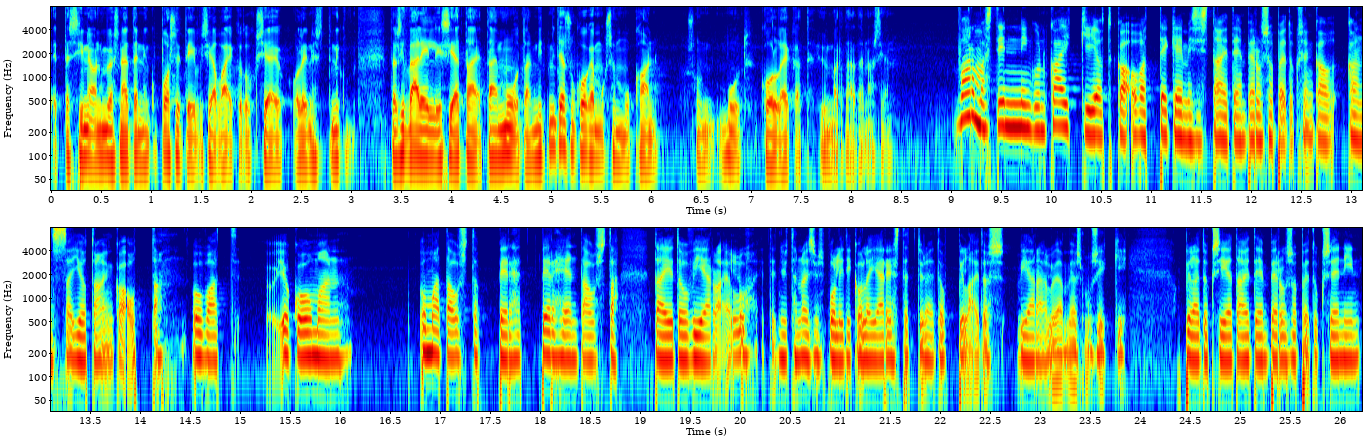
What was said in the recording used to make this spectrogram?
että siinä on myös näitä niin kuin positiivisia vaikutuksia, oli ne sitten niin kuin välillisiä tai, tai muuta. Miten sun kokemuksen mukaan sun muut kollegat ymmärtää tämän asian? Varmasti niin kuin kaikki, jotka ovat tekemisissä taiteen perusopetuksen kanssa jotain kautta, ovat joko oman oma tausta, perhe, perheen tausta tai et ole vierailu. Et, et nythän on esimerkiksi poliitikoille järjestetty näitä oppilaitosvierailuja myös musiikki ja taiteen perusopetukseen, niin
